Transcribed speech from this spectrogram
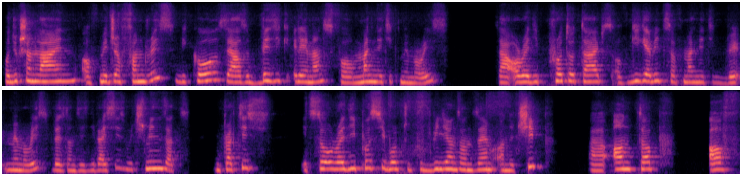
production line of major foundries because they are the basic elements for magnetic memories. There are already prototypes of gigabits of magnetic memories based on these devices, which means that in practice, it's already possible to put billions on them on a chip uh, on top of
